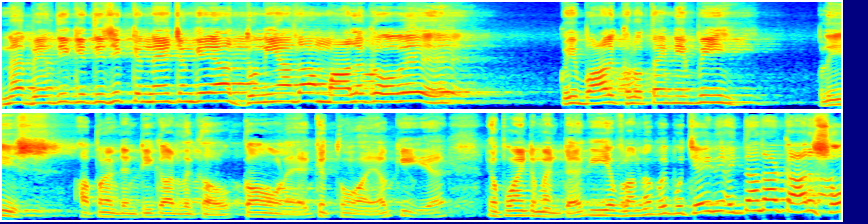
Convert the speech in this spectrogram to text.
ਮੈਂ ਬੇਨਤੀ ਕੀਤੀ ਸੀ, ਕਿੰਨੇ ਚੰਗੇ ਆ, ਦੁਨੀਆ ਦਾ ਮਾਲਕ ਹੋਵੇ। ਕੋਈ ਬਾਹਰ ਖਲੋਤਾ ਹੀ ਨਹੀਂ ਵੀ ਪਲੀਜ਼ ਆਪਣਾ ਆਇਡੈਂਟੀ ਕਾਰਡ ਦਿਖਾਓ, ਕੌਣ ਹੈ, ਕਿੱਥੋਂ ਆਇਆ, ਕੀ ਹੈ ਅਪਾਇੰਟਮੈਂਟ ਹੈ, ਕੀ ਹੈ, ਫਲਾਨਾ, ਕੋਈ ਪੁੱਛਿਆ ਹੀ ਨਹੀਂ। ਇਦਾਂ ਦਾ ਘਰ ਸੋ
